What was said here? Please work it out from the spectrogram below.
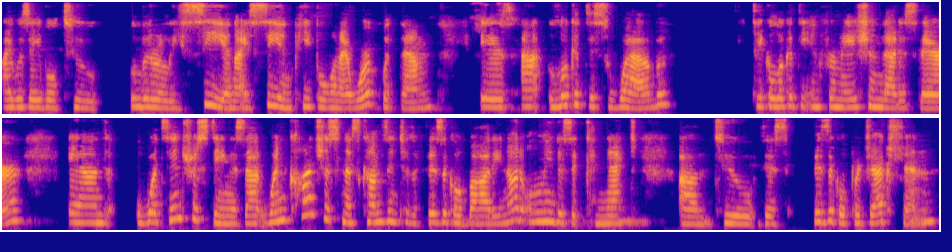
I was able to literally see, and I see in people when I work with them, is at, look at this web, take a look at the information that is there, and what's interesting is that when consciousness comes into the physical body, not only does it connect um, to this physical projection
